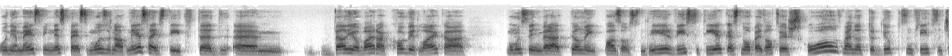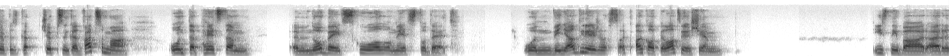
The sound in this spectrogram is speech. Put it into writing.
un ja mēs viņu nespēsim uzrunāt un iesaistīt, tad um, vēl jau vairāk Covid laikā mums viņi varētu pilnīgi pazust. Un tie ir visi tie, kas nobeidz latviešu skolu, vai no nu 12, 13, 14, 14 gadu vecumā, un pēc tam nobeidz skolu un iet studēt. Un viņi atgriežas atkal pie latviešiem īstenībā ar, ar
